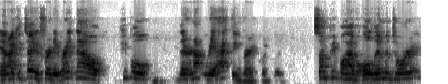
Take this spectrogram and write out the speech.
And I can tell you, Freddie, right now, people, they're not reacting very quickly. Some people have old inventory.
